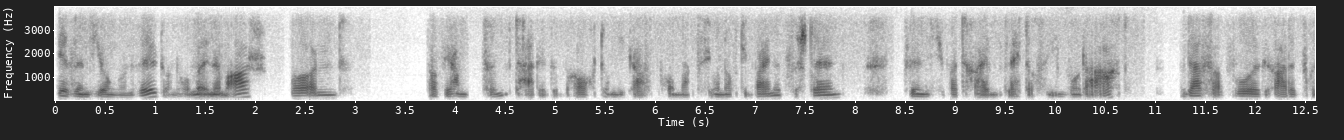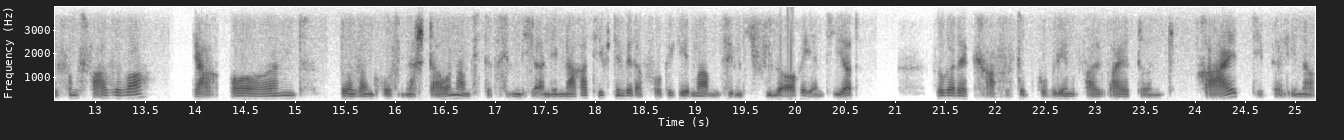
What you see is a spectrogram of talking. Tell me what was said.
wir sind jung und wild und hummeln im Arsch. Und ich glaube, wir haben fünf Tage gebraucht, um die Gazprom-Aktion auf die Beine zu stellen. Ich will nicht übertreiben, vielleicht auch sieben oder acht. Und das, obwohl gerade Prüfungsphase war. Ja, und zu unserem großen Erstaunen haben sich da ziemlich an dem Narrativ, den wir da vorgegeben haben, ziemlich viele orientiert. Sogar der krasseste Problemfall weit und breit, die Berliner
